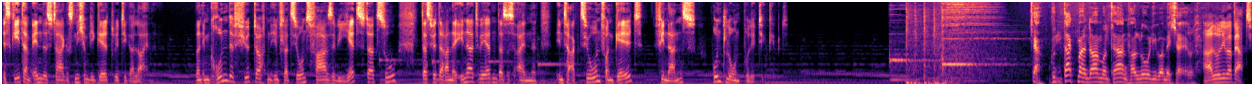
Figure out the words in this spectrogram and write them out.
Es geht am Ende des Tages nicht um die Geldpolitik alleine sondern im Grunde führt doch eine Inflationsphase wie jetzt dazu, dass wir daran erinnert werden, dass es eine Interaktion von Geld, Finanz und Lohnpolitik gibt. Ja, guten Tag, meine Damen und Herren. Hallo, lieber Michael. Hallo, lieber Bert.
